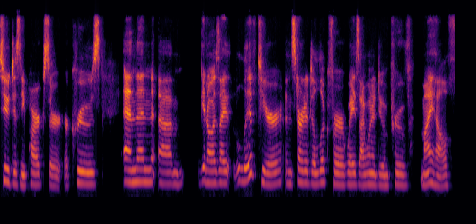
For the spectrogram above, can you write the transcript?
to Disney parks or, or cruise. And then, um, you know, as I lived here and started to look for ways I wanted to improve my health,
